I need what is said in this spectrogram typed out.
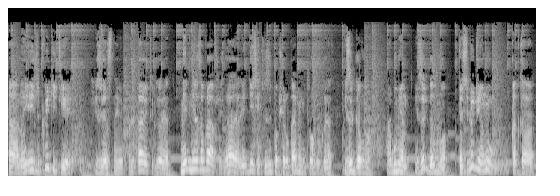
А, но есть же критики, известные прилетают и говорят, не, не разобравшись, да, лет 10 язык вообще руками не трогают, говорят, язык говно. Аргумент, язык говно. То есть люди, ну, как-то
